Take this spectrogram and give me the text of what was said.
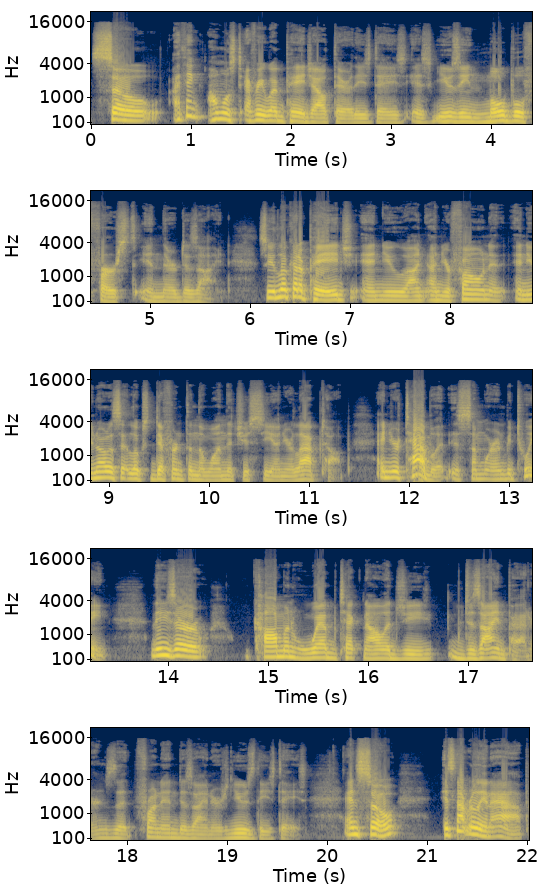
So I think almost every web page out there these days is using mobile first in their design. So you look at a page and you on, on your phone and you notice it looks different than the one that you see on your laptop. And your tablet is somewhere in between. These are common web technology design patterns that front-end designers use these days. And so it's not really an app,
